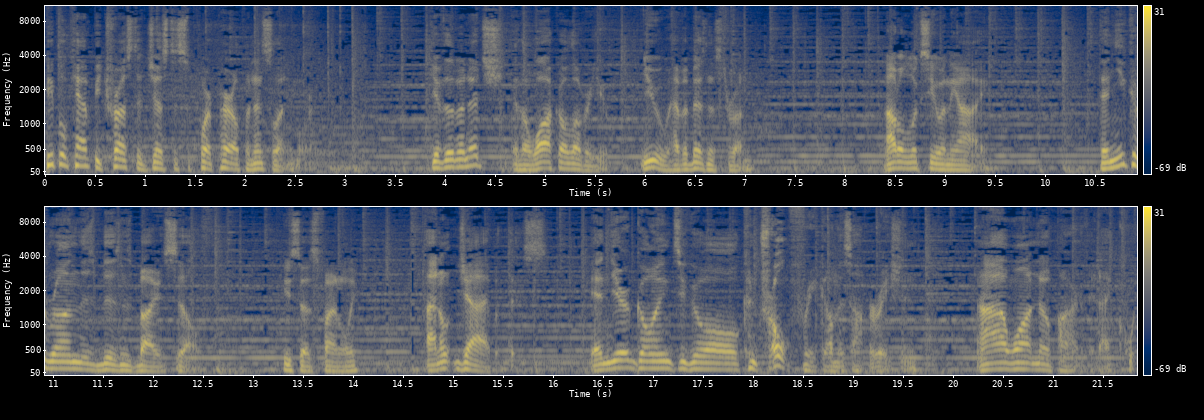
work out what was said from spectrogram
People can't be trusted just to support Peril Peninsula anymore. Give them an itch, and they'll walk all over you. You have a business to run. Otto looks you in the eye. Then you can run this business by yourself. He says finally. I don't jive with this. And you're going to go all control freak on this operation. I want no part of it. I quit.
